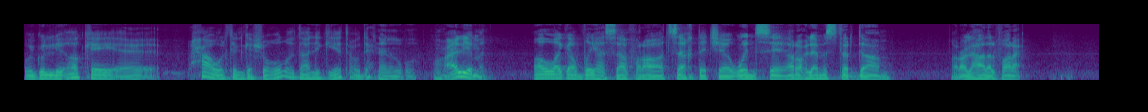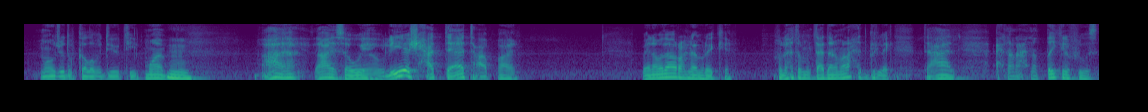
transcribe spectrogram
ويقول لي أوكي آه، حاول تلقى شغل. اذا لقيت عود إحنا نلغو على اليمن. والله اقضيها سفرات سختشة ونسة أروح لأمستردام. أروح لهذا الفرع. موجود بكول اوف ديوتي المهم. هاي هاي أسويها. وليش حتى أتعب؟ هاي. بينما دا أروح لأمريكا. الولايات المتحدة ما راح تقول لك. تعال إحنا راح نعطيك الفلوس.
